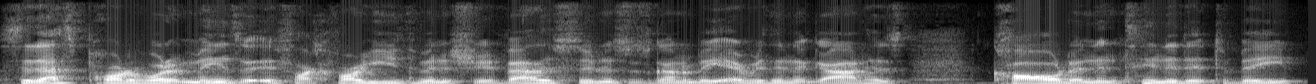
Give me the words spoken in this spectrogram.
See, that's part of what it means. If like if our youth ministry, if Valley Students is going to be everything that God has called and intended it to be,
